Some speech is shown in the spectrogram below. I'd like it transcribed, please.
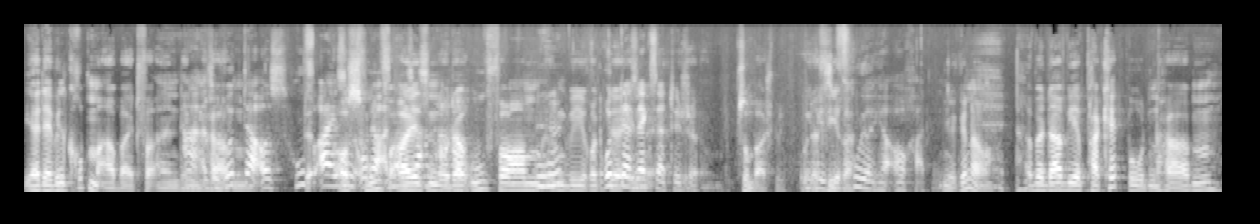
Ja, der will Gruppenarbeit vor allen Dingen Ah, also haben. rückt er aus Hufeisen aus oder Hufeisen oder Aha. Mhm. U-Form irgendwie rückt, Rückt er er Sechsertische. Ja, zum Beispiel Wie oder wir sie Vierer. früher ja auch hatten. Ja, genau. Aber da wir Parkettboden haben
